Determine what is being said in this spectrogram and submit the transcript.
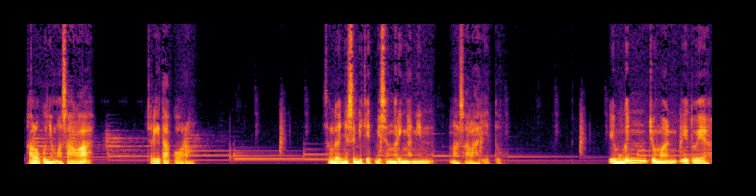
kalau punya masalah cerita ke orang. Seenggaknya sedikit bisa ngeringanin masalah itu. Ya mungkin cuman itu ya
